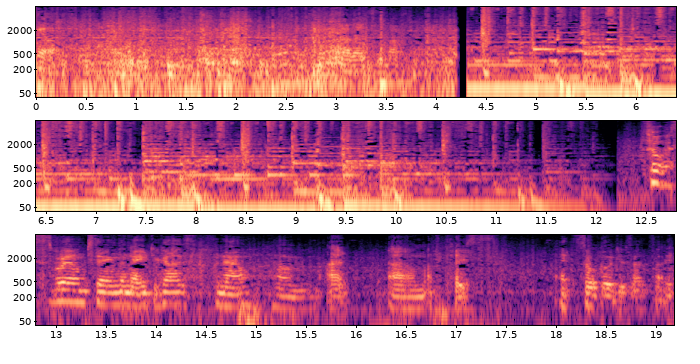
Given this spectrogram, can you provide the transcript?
Yeah. Oh, that's awesome. So this is where I'm staying the night, you guys, for now. Um, at um, a place. It's so gorgeous outside.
